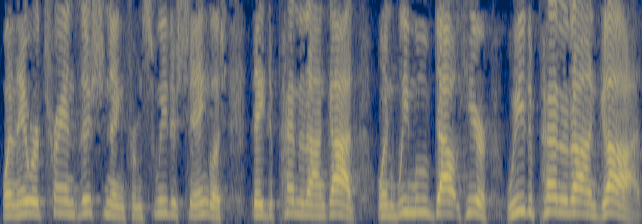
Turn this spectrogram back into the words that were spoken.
When they were transitioning from Swedish to English, they depended on God. When we moved out here, we depended on God.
